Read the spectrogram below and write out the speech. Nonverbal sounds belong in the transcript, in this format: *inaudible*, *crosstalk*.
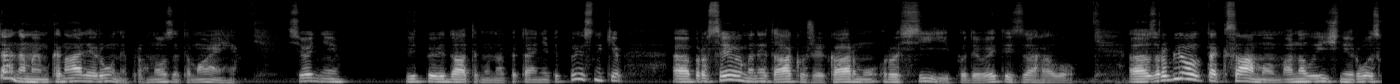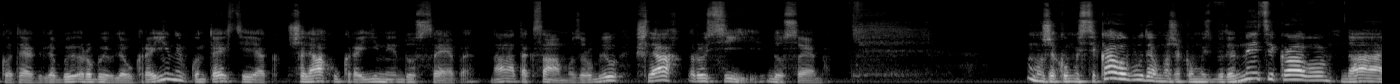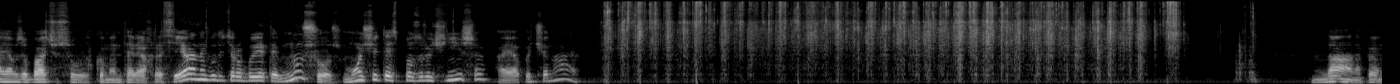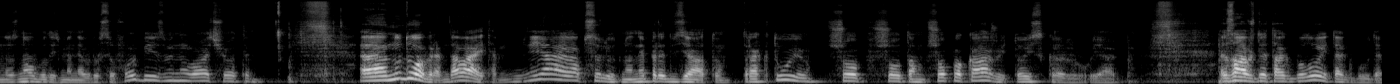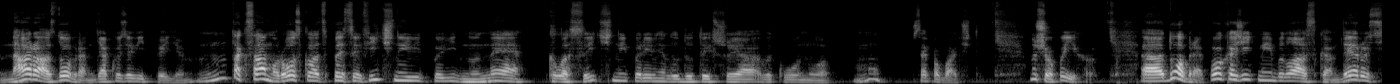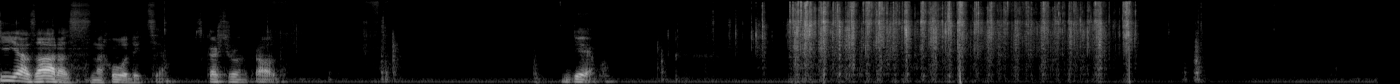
Та на моєму каналі Руни, прогнози та магія. Сьогодні відповідатиму на питання підписників. Е, Просили мене також і карму Росії подивитись загалом. Е, Зроблю так само аналогічний розклад, як для, робив для України, в контексті як шлях України до себе. Так само зроблю шлях Росії до себе. Може комусь цікаво буде, може комусь буде не цікаво. Да, я вже бачу, що в коментарях росіяни будуть робити. Ну що ж, мочитесь позручніше, а я починаю. Да, напевно, знову будуть мене в русофобії звинувачувати. Е, ну добре, давайте. Я абсолютно непредвзято трактую, що, що там, що покажуть, то й скажу. Якби. Завжди так було і так буде. Гаразд, добре, дякую за відповіді. Ну, так само розклад специфічний, відповідно, не класичний порівняно до тих, що я виконував. Ну, все побачите. Ну що, поїхали. Е, добре, покажіть мені, будь ласка, де Росія зараз знаходиться? Скажіть вам правду. Гебо.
